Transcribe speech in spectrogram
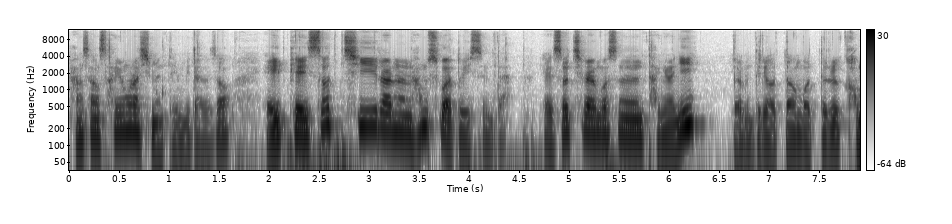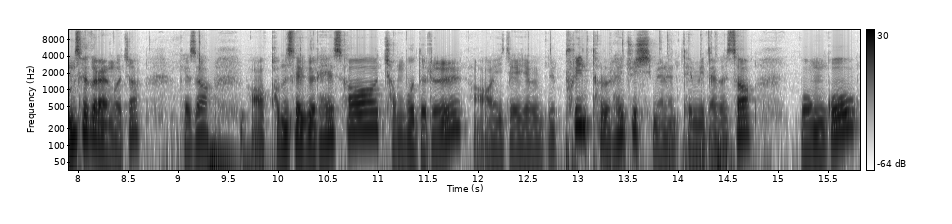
항상 사용을 하시면 됩니다. 그래서 API search라는 함수가 또 있습니다. 예, search라는 것은 당연히 여러분들이 어떤 것들을 검색을 하는 거죠. 그래서 어, 검색을 해서 정보들을 어, 이제 여러분들 프린터를 해주시면 됩니다. 그래서 몽고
